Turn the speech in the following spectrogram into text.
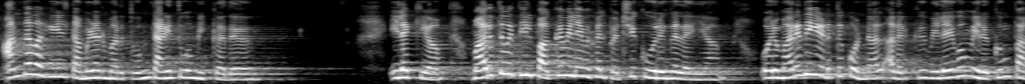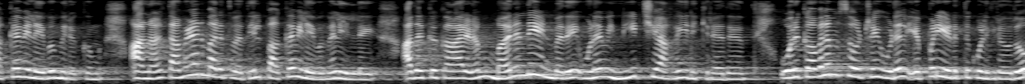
அந்த வகையில் தமிழர் மருத்துவம் தனித்துவம் மிக்கது. இலக்கியம் மருத்துவத்தில் பக்க விளைவுகள் பற்றி கூறுங்கள் ஐயா. ஒரு மருந்தை எடுத்துக்கொண்டால் அதற்கு விளைவும் இருக்கும் பக்க விளைவும் இருக்கும். ஆனால் தமிழர் மருத்துவத்தில் பக்க விளைவுகள் இல்லை. அதற்கு காரணம் மருந்து என்பதே உணவின் நீட்சியாக இருக்கிறது. ஒரு கவலம் சோற்றை உடல் எப்படி எடுத்துக்கொள்கிறதோ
